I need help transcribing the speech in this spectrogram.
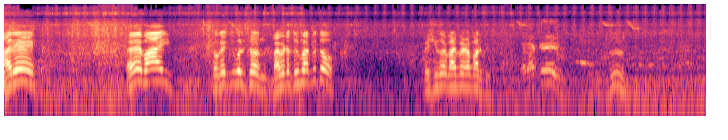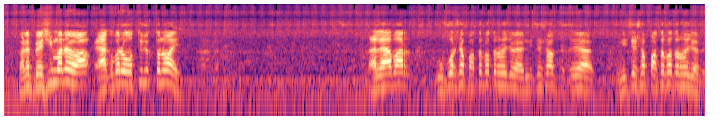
ভাই রে এ ভাই তোকে কি বলছো ভাইবেটা তুই মারবি তো? বেশি করে ভাইবেটা মারবি। হুম। মানে বেশি মানে একবারে অতিরিক্ত নয়। তাহলে আবার উপর সব পাথর পাথর হয়ে যাবে নিচে সব নিচে সব পাথর পাথর হয়ে যাবে।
